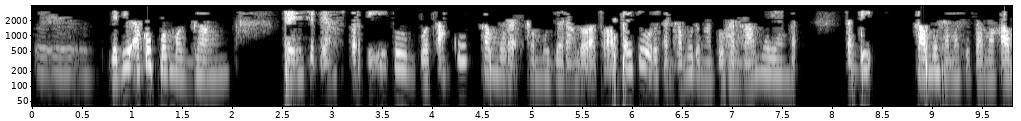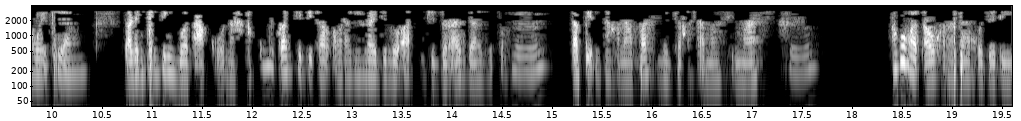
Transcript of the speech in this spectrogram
Mm, mm, mm. jadi aku pemegang prinsip yang seperti itu buat aku kamu kamu jarang doa atau apa itu urusan kamu dengan Tuhan kamu ya enggak tapi kamu sama sesama kamu itu yang paling penting buat aku. Nah aku bukan tipikal orang yang rajin doa jujur aja gitu. Hmm, tapi entah kenapa semenjak sama si Mas hmm. aku nggak tahu kenapa aku jadi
